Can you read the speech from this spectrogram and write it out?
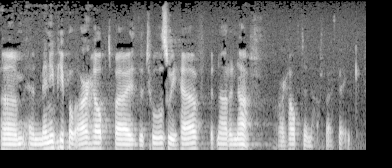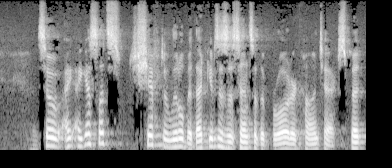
Um, and many people are helped by the tools we have, but not enough are helped enough, I think. So I, I guess let's shift a little bit. That gives us a sense of the broader context. But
